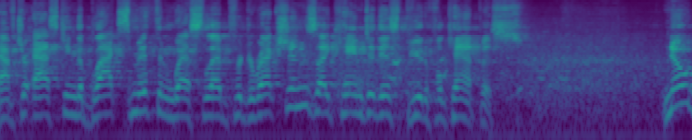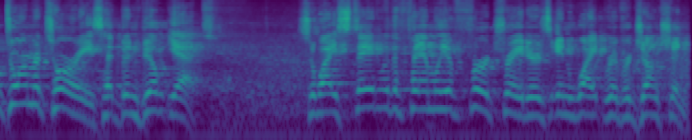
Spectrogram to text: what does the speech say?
After asking the blacksmith in West Leb for directions, I came to this beautiful campus. No dormitories had been built yet, so I stayed with a family of fur traders in White River Junction.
